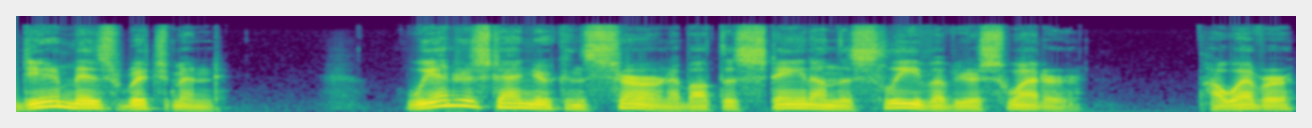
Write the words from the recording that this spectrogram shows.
Dear Ms. Richmond, We understand your concern about the stain on the sleeve of your sweater. However,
